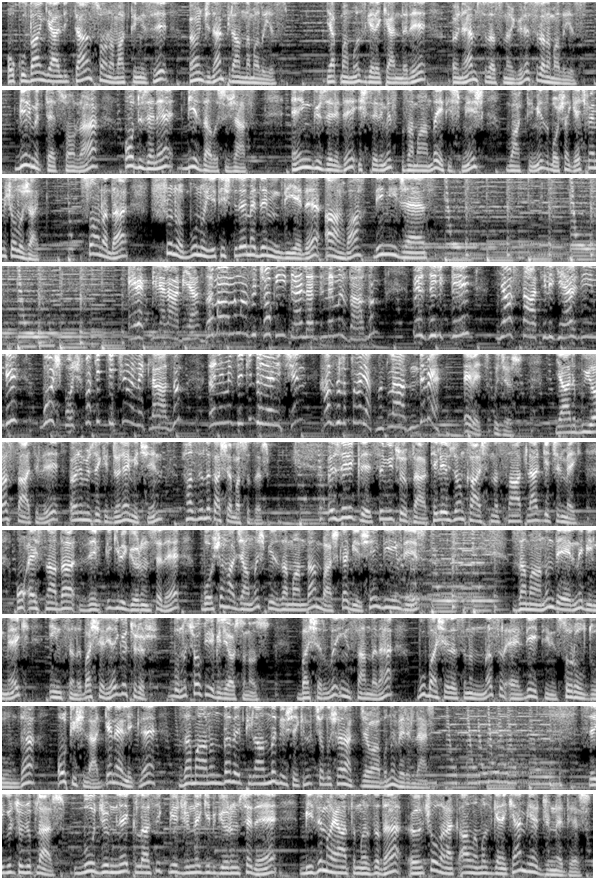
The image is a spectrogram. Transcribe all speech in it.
Okuldan geldikten sonra vaktimizi önceden planlamalıyız. Yapmamız gerekenleri önem sırasına göre sıralamalıyız. Bir müddet sonra o düzene biz de alışacağız. En güzeli de işlerimiz zamanında yetişmiş, vaktimiz boşa geçmemiş olacak. Sonra da şunu bunu yetiştiremedim diye de ah vah demeyeceğiz. Evet Bilal abi ya zamanımızı çok iyi değerlendirmemiz lazım. Özellikle yaz tatili geldiğinde boş boş vakit geçirmemek lazım. Önümüzdeki dönem için hazırlıklar yapmak lazım değil mi? Evet Bıcır. Yani bu yaz tatili önümüzdeki dönem için hazırlık aşamasıdır. Özellikle sevgili çocuklar televizyon karşısında saatler geçirmek o esnada zevkli gibi görünse de boşa harcanmış bir zamandan başka bir şey değildir. Zamanın değerini bilmek insanı başarıya götürür. Bunu çok iyi biliyorsunuz. Başarılı insanlara bu başarısının nasıl elde ettiğini sorulduğunda o kişiler genellikle zamanında ve planlı bir şekilde çalışarak cevabını verirler. Sevgili çocuklar, bu cümle klasik bir cümle gibi görünse de bizim hayatımızda da ölçü olarak almamız gereken bir cümledir.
